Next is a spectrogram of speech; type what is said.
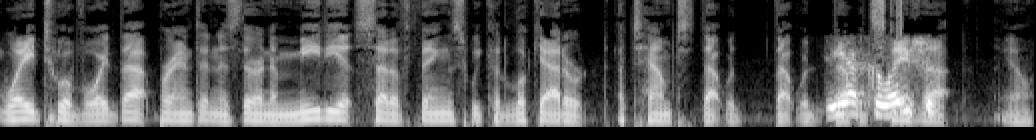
way to avoid that, Brandon? Is there an immediate set of things we could look at or attempt that would that would that De-escalation. that? You know,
